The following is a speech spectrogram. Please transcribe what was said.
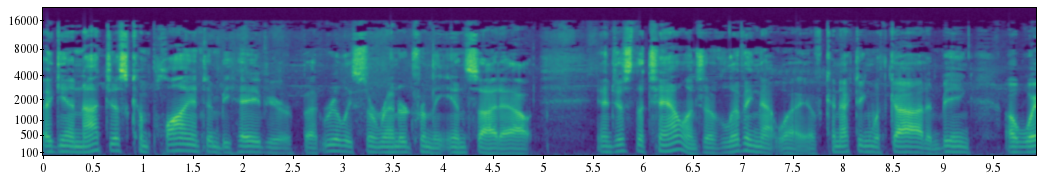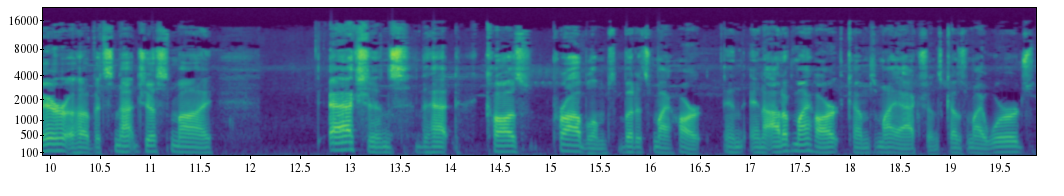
again, not just compliant in behavior, but really surrendered from the inside out. And just the challenge of living that way, of connecting with God and being aware of it's not just my actions that cause problems, but it's my heart. And and out of my heart comes my actions, comes my words,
